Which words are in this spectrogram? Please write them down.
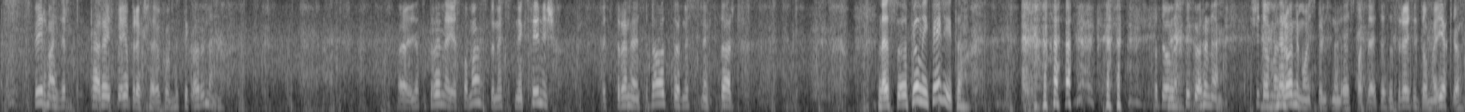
Pirmais ir kā reiz pie iepriekšējo, ko mēs tikko runājām. Eh, Ja tu trenējies pa maz, tu nesasniegsi finišu. Ja tu trenējies pa daudz, tu vari nesasniegt startu. Es uh, pilnīgi piekrītu. tam. Par to mēs tikko runājām. Šito man Ronimojs pirms nedēļas pateica. Es reizes domāju iekļaut.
